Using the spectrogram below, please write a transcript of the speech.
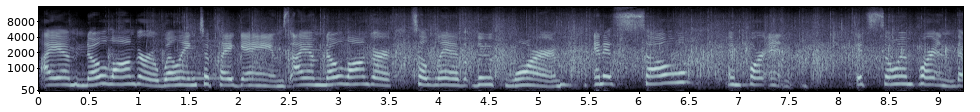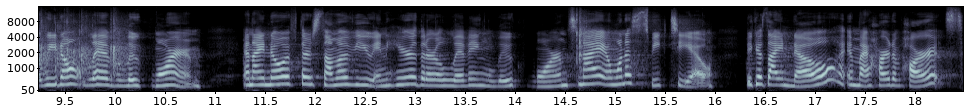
I am no longer willing to play games. I am no longer to live lukewarm. And it's so important. It's so important that we don't live lukewarm. And I know if there's some of you in here that are living lukewarm tonight, I want to speak to you because I know in my heart of hearts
